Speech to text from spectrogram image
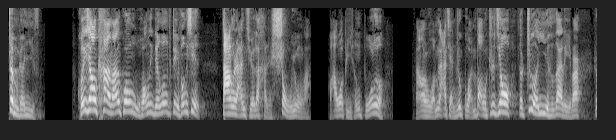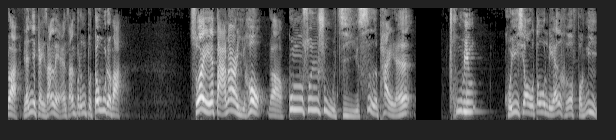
这么个意思。奎霄看完光武皇帝这封这封信，当然觉得很受用了，把我比成伯乐，然后我们俩简直管鲍之交，就这意思在里边是吧？人家给咱脸，咱不能不兜着吧？所以打那儿以后啊，公孙述几次派人出兵，奎霄都联合冯异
